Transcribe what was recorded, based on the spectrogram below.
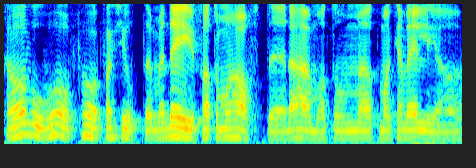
Ja, WoW har, har faktiskt gjort det. Men det är ju för att de har haft eh, det här med att, de, att man kan välja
